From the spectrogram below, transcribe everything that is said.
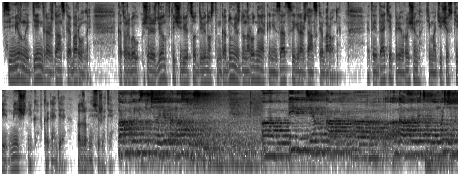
Всемирный день гражданской обороны, который был учрежден в 1990 году Международной организацией гражданской обороны. Этой дате приурочен тематический месячник в Караганде. Подробнее в сюжете. Вам вынесли человека на сушу. А, перед тем, как а, оказывать помощь,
